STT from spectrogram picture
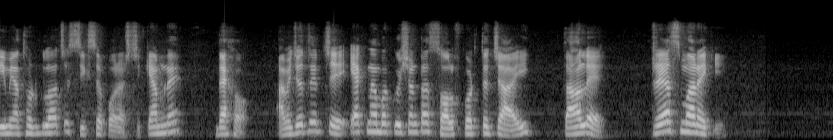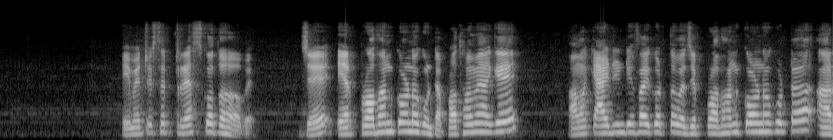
এই মেথডগুলো হচ্ছে সিক্সে পরে আসছি। কেমনে? দেখো, আমি যদি হচ্ছে এক নাম্বার কোয়েশনটা সলভ করতে চাই, তাহলে ট্রেস মানে কি? এই ম্যাট্রিক্সের ট্রেস কত হবে? যে এর প্রধান কর্ণ কোনটা? প্রথমে আগে আমাকে আইডেন্টিফাই করতে হবে যে প্রধান কর্ণ কোনটা আর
